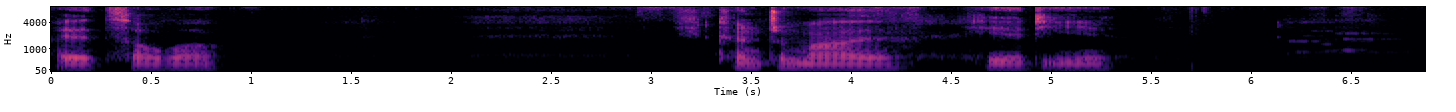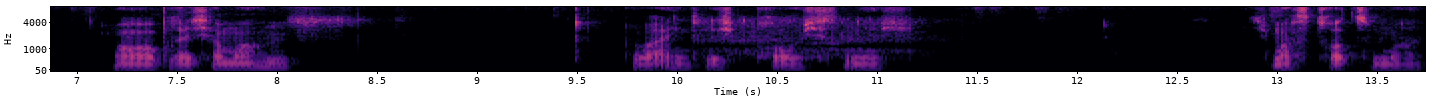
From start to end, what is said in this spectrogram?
Heilzauber. Könnte mal hier die Mauerbrecher machen. Aber eigentlich brauche ich es nicht. Ich mache es trotzdem mal.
